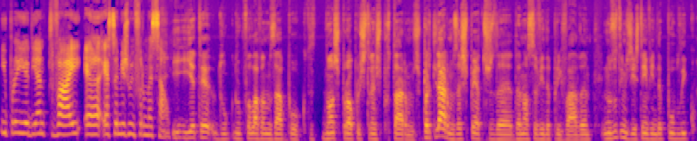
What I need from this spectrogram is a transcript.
e por aí adiante vai uh, essa mesma informação. E, e até do, do, que falávamos há pouco, de nós próprios transportarmos, partilharmos aspectos da, da nossa vida privada. Nos últimos dias tem vindo a público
